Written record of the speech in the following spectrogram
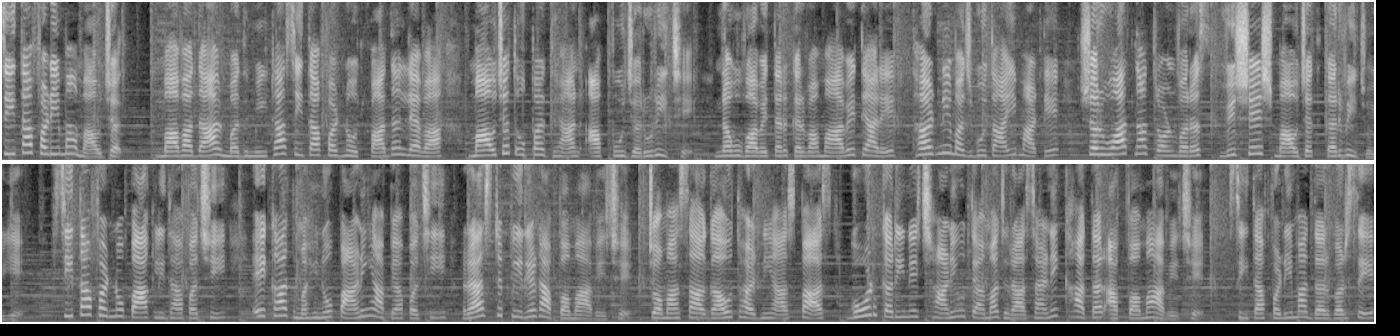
સીતાફળીમાં માવજત માવાદાર, મધમીઠા સીતાફળનું ઉત્પાદન લેવા માવજત ઉપર ધ્યાન આપવું જરૂરી છે. નવું વાવેતર કરવામાં આવે ત્યારે થડની મજબૂતાઈ માટે શરૂઆતના ત્રણ વર્ષ વિશેષ માવજત કરવી જોઈએ. સીતાફળનો પાક લીધા પછી એકાદ મહિનો પાણી આપ્યા પછી રેસ્ટ પીરિયડ આપવામાં આવે છે. ચોમાસા અગાઉ થડની આસપાસ ગોળ કરીને છાણિયું તેમજ રાસાયણિક ખાતર આપવામાં આવે છે. સીતાફળીમાં દર વર્ષે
